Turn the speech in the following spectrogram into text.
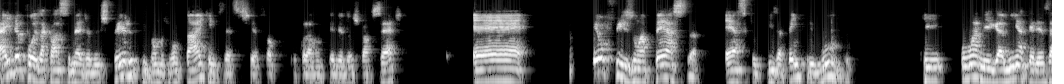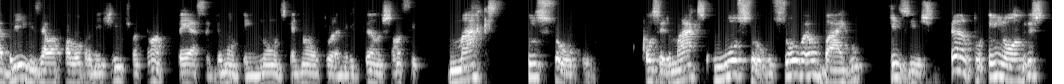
Aí depois a classe média no espelho, que vamos voltar, e quem quiser assistir é só procurar no TV 247. É, eu fiz uma peça, essa que eu fiz até em Friburgo, que uma amiga minha, Teresa Briggs, ela falou para mim, gente, tem uma peça que eu montei em Londres, que é de um autor americano, chama-se Marx em Sorro. Ou seja, Marx no Sorro. Sorro é um bairro que existe tanto em Londres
